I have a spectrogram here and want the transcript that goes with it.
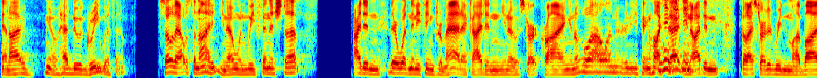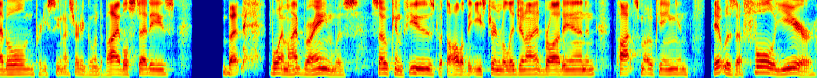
And I, you know, had to agree with him. So that was the night, you know, when we finished up. I didn't, there wasn't anything dramatic. I didn't, you know, start crying and, oh, Alan, or anything like that. You know, I didn't, but I started reading my Bible and pretty soon I started going to Bible studies. But boy, my brain was so confused with all of the Eastern religion I had brought in and pot smoking. And it was a full year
